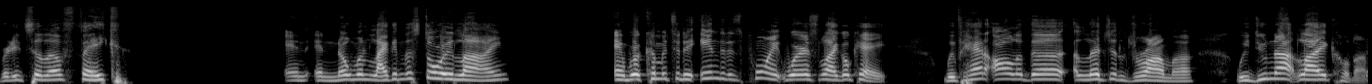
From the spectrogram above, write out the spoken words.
Ready to Love fake, and and no one liking the storyline, and we're coming to the end of this point where it's like, okay, we've had all of the alleged drama. We do not like. Hold on,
